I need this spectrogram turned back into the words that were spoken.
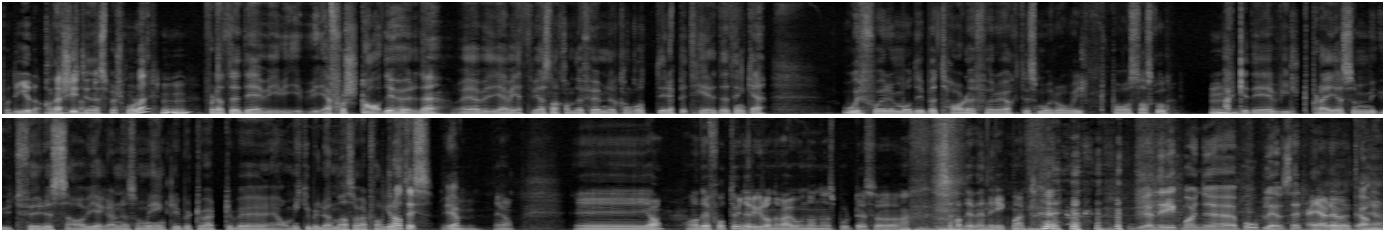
på de, da. Kan jeg skyte inn et spørsmål der? Mm. For jeg får stadig høre det. og Jeg, jeg vet vi har snakka om det før, men du kan godt repetere det, tenker jeg. Hvorfor må de betale for å jakte smårovvilt på Statskog? Mm. Er ikke det viltpleie som utføres av jegerne, som egentlig burde vært, om ikke belønna, så i hvert fall gratis? Ja. Mm, ja. Eh, ja. Hadde jeg fått 100 kroner hver gang noen har spurt det, så, så hadde jeg vært en rik mann. Du er en rik mann eh, på opplevelser. Jeg er det, vet du. Ja. Ja.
